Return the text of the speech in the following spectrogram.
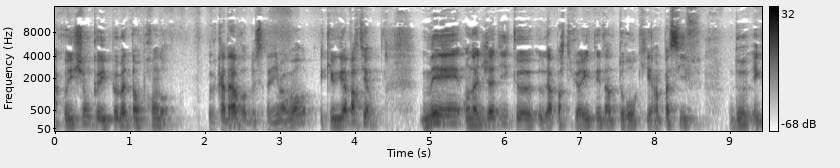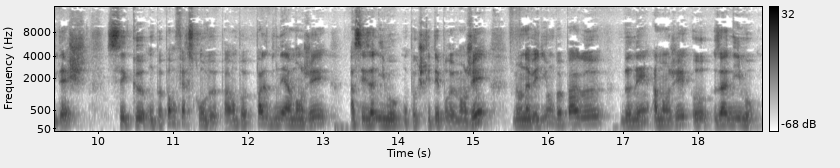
à condition qu'il peut maintenant prendre le cadavre de cet animal mort et qu'il lui appartient. Mais on a déjà dit que la particularité d'un taureau qui est un passif de Ekdesh, c'est qu'on ne peut pas en faire ce qu'on veut. Par exemple, on ne peut pas donner à manger à ses animaux. On peut le chriter pour le manger, mais on avait dit on ne peut pas le donner à manger aux animaux.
